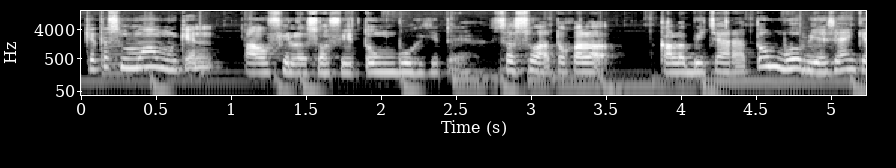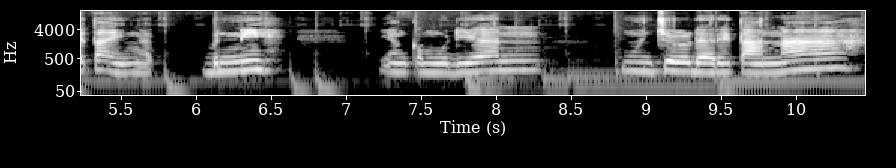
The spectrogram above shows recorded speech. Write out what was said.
kita semua mungkin tahu filosofi tumbuh gitu ya. Sesuatu kalau kalau bicara tumbuh biasanya kita ingat benih yang kemudian muncul dari tanah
